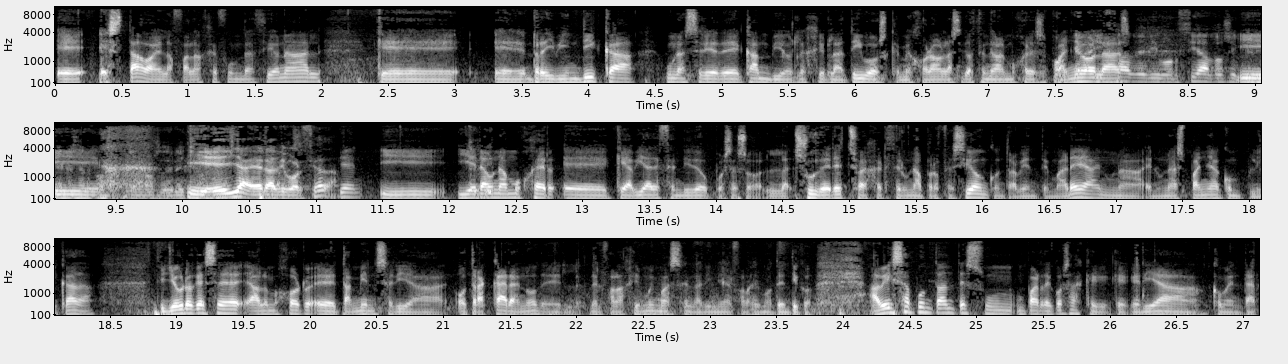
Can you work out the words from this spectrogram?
eh, estaba en la Falange fundacional, que eh, reivindica una serie de cambios legislativos que mejoraron la situación de las mujeres españolas. de divorciados y, Y- los. Y ella era divorciada. Bien, y, y era una mujer eh, que había defendido pues eso, la- su derecho a ejercer una profesión contra viento y marea en una, en una España complicada. Y yo creo que ese a lo mejor eh, también sería otra cara ¿no? del, del falangismo y más en la línea del falangismo auténtico. Habéis apuntado antes un, un par de cosas que, que quería comentar.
